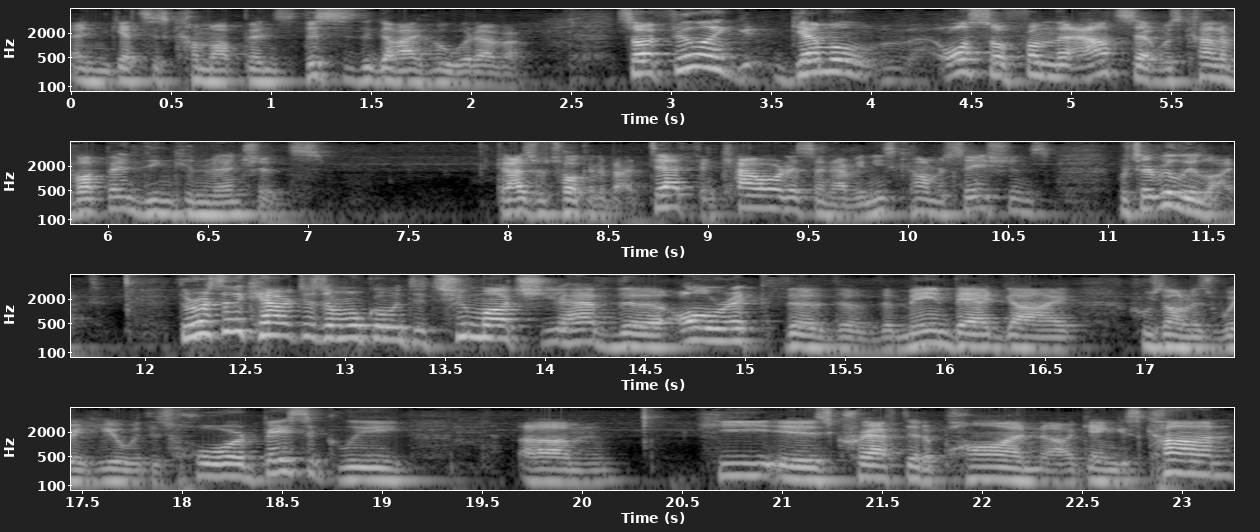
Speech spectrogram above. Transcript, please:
and gets his comeuppance. This is the guy who, whatever. So I feel like Gemmell also from the outset was kind of upending conventions. Guys were talking about death and cowardice and having these conversations, which I really liked. The rest of the characters I won't go into too much. You have the Ulric, the, the, the main bad guy, who's on his way here with his horde. Basically, um, he is crafted upon uh, Genghis Khan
